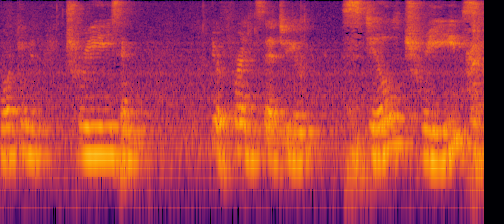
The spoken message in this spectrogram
working with trees. And your friend said to you, still trees?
